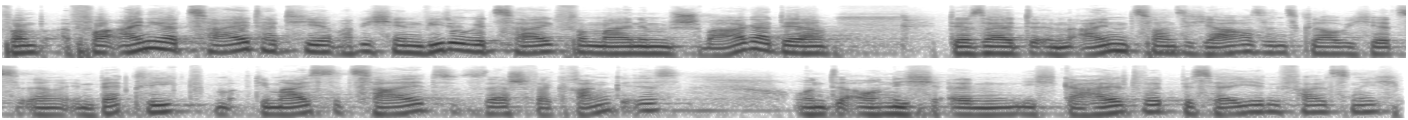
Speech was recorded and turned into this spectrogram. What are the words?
Vor, vor einiger Zeit habe ich hier ein Video gezeigt von meinem Schwager, der der seit 21 ähm, Jahren sind es, glaube ich, jetzt äh, im Bett liegt, die meiste Zeit sehr schwer krank ist und auch nicht, ähm, nicht geheilt wird, bisher jedenfalls nicht.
